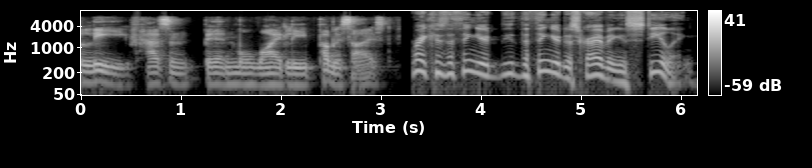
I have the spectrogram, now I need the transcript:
believe hasn't been more widely publicized. Right, because the thing you're the thing you're describing is stealing.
